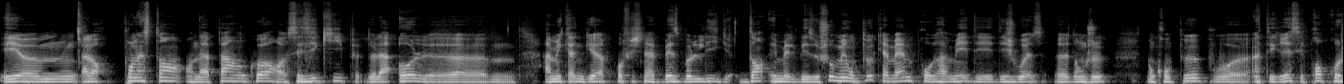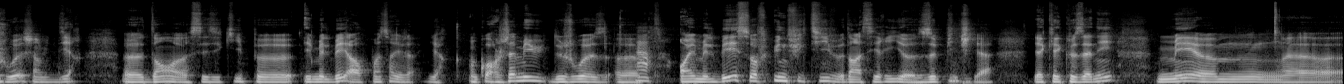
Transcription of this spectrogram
Et euh, alors pour l'instant on n'a pas encore ces équipes de la All euh, American Girl Professional Baseball League dans MLB The Show, mais on peut quand même programmer des, des joueuses euh, dans le jeu. Donc on peut pour intégrer ses propres joueuses, j'ai envie de dire, dans ces équipes MLB. Alors pour l'instant il y, a encore jamais eu de joueuses ah. en MLB, sauf une fictive dans la série The Pitch il y a il y a quelques années, mais euh, euh,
